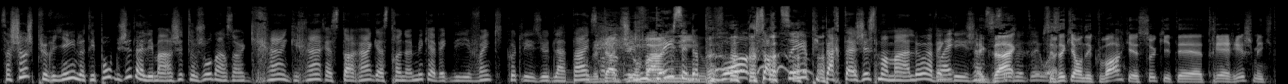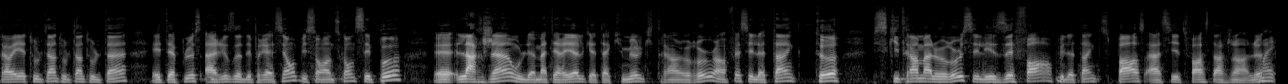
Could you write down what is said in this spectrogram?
ça change plus rien. Tu n'es pas obligé d'aller manger toujours dans un grand, grand restaurant gastronomique avec des vins qui coûtent les yeux de la tête. L'idée, c'est de pouvoir sortir puis partager ce moment-là avec Ouais. des gens. Exact. C'est ouais. ça qu'ils ont découvert que ceux qui étaient très riches mais qui travaillaient tout le temps, tout le temps, tout le temps, étaient plus à risque de dépression. Puis ils se sont rendus compte, c'est pas euh, l'argent ou le matériel que tu accumules qui te rend heureux. En fait, c'est le temps que tu as. Puis ce qui te rend malheureux, c'est les efforts puis le temps que tu passes à essayer de faire cet argent-là. Ouais.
